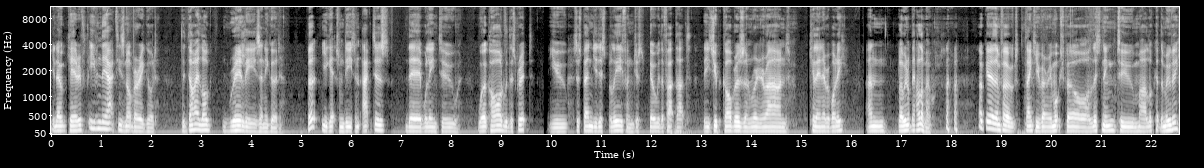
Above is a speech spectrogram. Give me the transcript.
You don't care if even the acting's not very good. The dialogue rarely is any good. But you get some decent actors. They're willing to work hard with the script. You suspend your disbelief and just go with the fact that these chupacabras are running around killing everybody and blowing up the Alamo. okay, then, folks, thank you very much for listening to my look at the movie.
